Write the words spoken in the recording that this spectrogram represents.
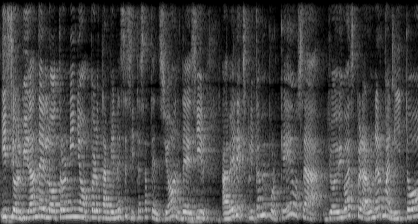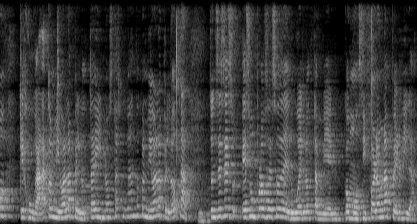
y se olvidan del otro niño, pero también necesita esa atención de decir, a ver, explícame por qué, o sea, yo iba a esperar un hermanito que jugara conmigo a la pelota y no está jugando conmigo a la pelota. Entonces es, es un proceso de duelo también, como si fuera una pérdida,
